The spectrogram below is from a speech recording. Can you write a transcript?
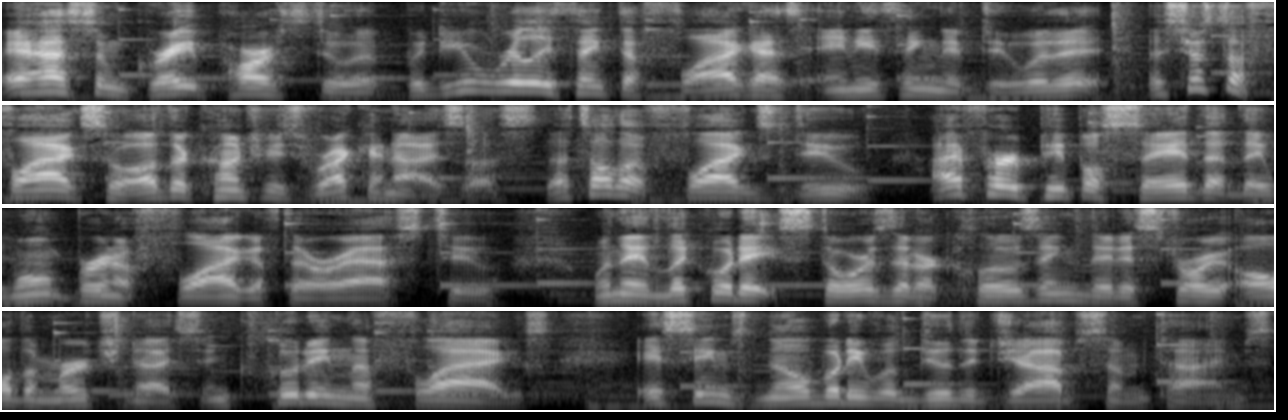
It has some great parts to it, but do you really think the flag has anything to do with it? It's just a flag so other countries recognize us. That's all that flags do. I've heard people say that they won't burn a flag if they're asked to. When they liquidate stores that are closing, they destroy all the merchandise, including the flags. It seems nobody will do the job sometimes.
